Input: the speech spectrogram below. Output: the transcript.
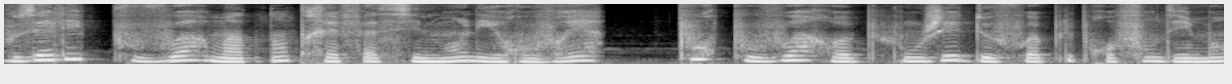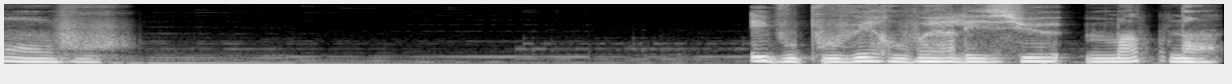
vous allez pouvoir maintenant très facilement les rouvrir pour pouvoir replonger deux fois plus profondément en vous. Et vous pouvez rouvrir les yeux maintenant.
